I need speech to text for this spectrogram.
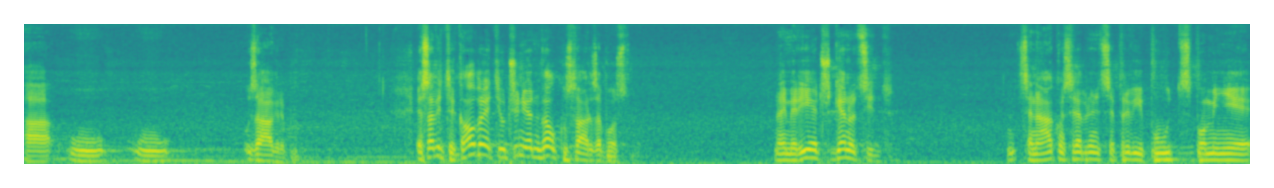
a, u, u, u Zagrebu. E sad vidite, Galbraith je učinio jednu veliku stvar za Bosnu. Naime, riječ genocid se nakon Srebrenice prvi put spominje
